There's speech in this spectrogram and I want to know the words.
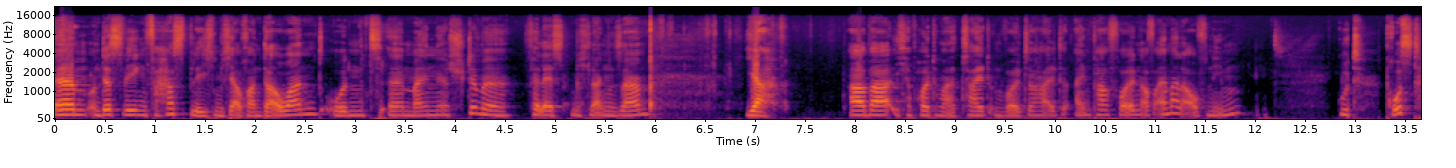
Ähm, und deswegen verhasple ich mich auch andauernd und äh, meine Stimme verlässt mich langsam. Ja, aber ich habe heute mal Zeit und wollte halt ein paar Folgen auf einmal aufnehmen. Gut, Prost.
